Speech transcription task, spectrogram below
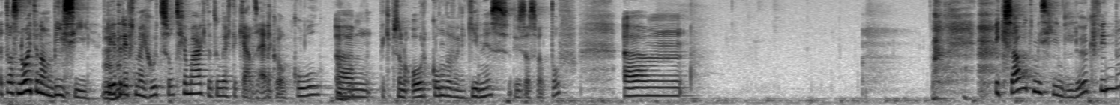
Het was nooit een ambitie. Peter heeft mij goed zot gemaakt. En toen dacht ik, ja, dat is eigenlijk wel cool. Ehm, ik heb zo'n oorkonde van Guinness, dus dat is wel tof. Ehm, ik zou het misschien leuk vinden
